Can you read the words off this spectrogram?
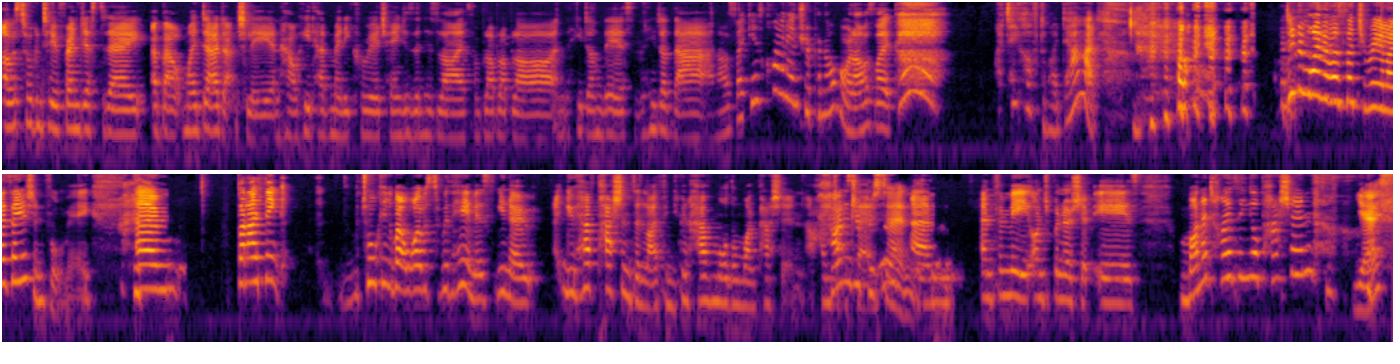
I was talking to a friend yesterday about my dad actually and how he'd had many career changes in his life and blah blah blah and he done this and he done that and I was like he's quite an entrepreneur and I was like oh, I take after my dad. I don't know why there was such a realization for me. Um, but I think talking about what I was with him is, you know, you have passions in life and you can have more than one passion. 100%. 100%. Um, and for me, entrepreneurship is monetizing your passion. Yes.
